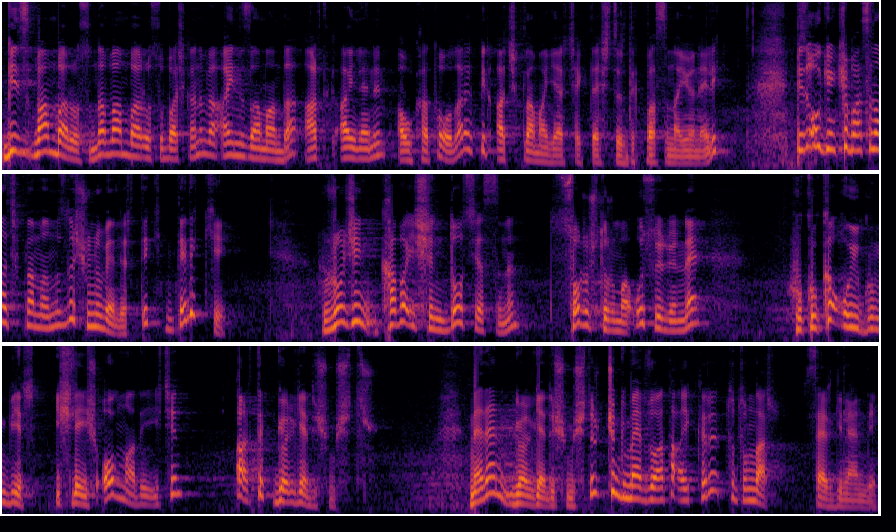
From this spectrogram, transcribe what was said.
biz Van Barosu'nda Van Barosu Başkanı ve aynı zamanda artık ailenin avukatı olarak bir açıklama gerçekleştirdik basına yönelik. Biz o günkü basın açıklamamızda şunu belirttik. Dedik ki Rojin Kaba işin dosyasının soruşturma usulüne hukuka uygun bir işleyiş olmadığı için artık gölge düşmüştür. Neden gölge düşmüştür? Çünkü mevzuata aykırı tutumlar sergilendi.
